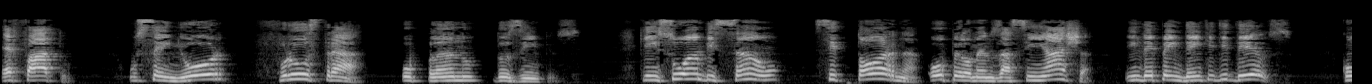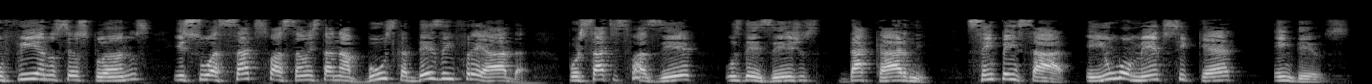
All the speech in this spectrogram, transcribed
É fato, o Senhor frustra o plano dos ímpios, que em sua ambição se torna, ou pelo menos assim acha, independente de Deus confia nos seus planos e sua satisfação está na busca desenfreada por satisfazer os desejos da carne, sem pensar em um momento sequer em Deus.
